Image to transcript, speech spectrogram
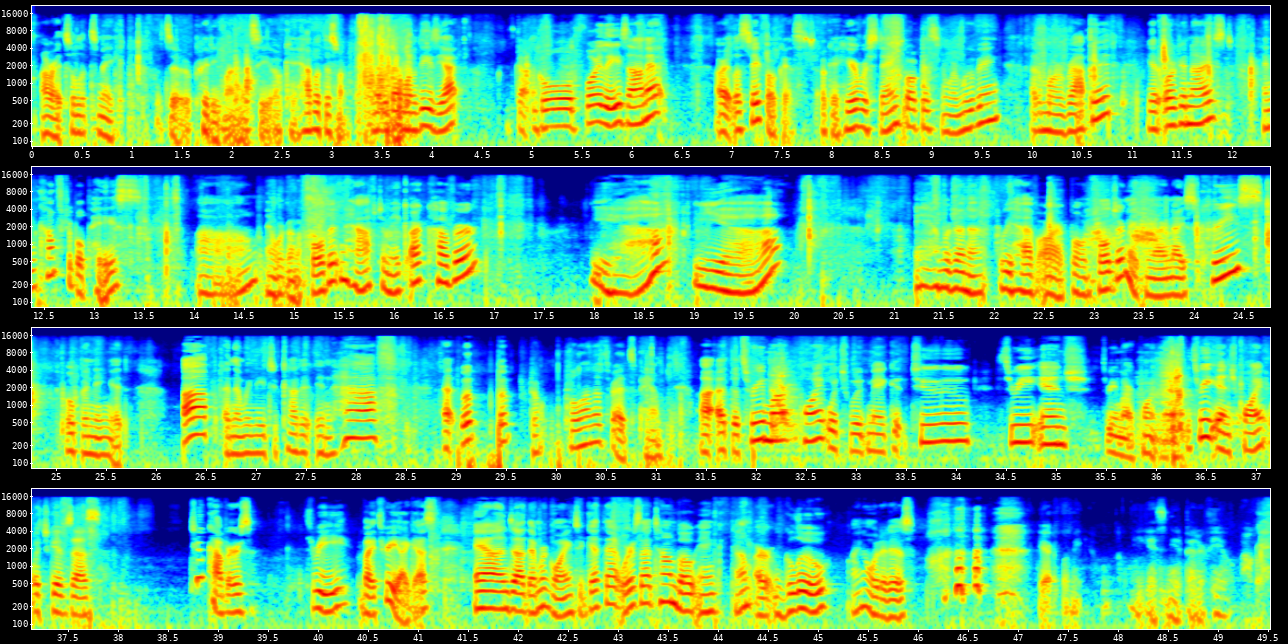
All right, so let's make let's do a pretty one. Let's see. Okay, how about this one? Never done one of these yet. It's got gold foilies on it. All right, let's stay focused. Okay, here we're staying focused and we're moving at a more rapid, yet organized and comfortable pace. Um, and we're going to fold it in half to make our cover. Yeah, yeah. And we're to, we have our bone folder making our nice crease, opening it up, and then we need to cut it in half at, whoop, whoop, don't pull on the threads, Pam. Uh, at the three mark point, which would make it two, three inch, three mark point, the three inch point, which gives us two covers, three by three, I guess. And uh, then we're going to get that. Where's that Tombow ink? Come or glue? I know what it is. here, let me. You guys need a better view. Okay.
